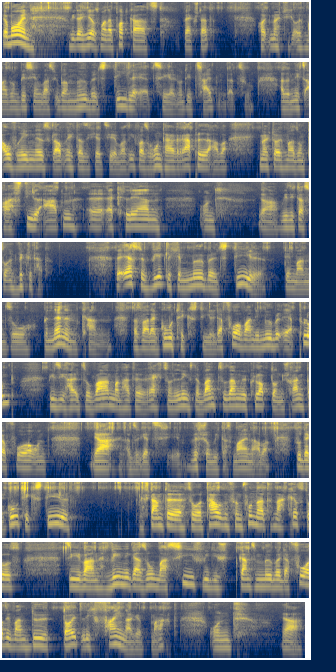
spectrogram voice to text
Ja, moin, wieder hier aus meiner Podcast-Werkstatt. Heute möchte ich euch mal so ein bisschen was über Möbelstile erzählen und die Zeiten dazu. Also nichts Aufregendes, glaubt nicht, dass ich jetzt hier was ich was runterrappel, aber ich möchte euch mal so ein paar Stilarten äh, erklären und ja, wie sich das so entwickelt hat. Der erste wirkliche Möbelstil, den man so benennen kann, das war der Gotik-Stil. Davor waren die Möbel eher plump wie sie halt so waren. Man hatte rechts und links eine Wand zusammengekloppt und einen Schrank davor und ja, also jetzt, ihr wisst schon, wie ich das meine, aber so der Gotik-Stil stammte so 1500 nach Christus. Sie waren weniger so massiv wie die ganzen Möbel davor. Sie waren deutlich feiner gemacht und ja,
